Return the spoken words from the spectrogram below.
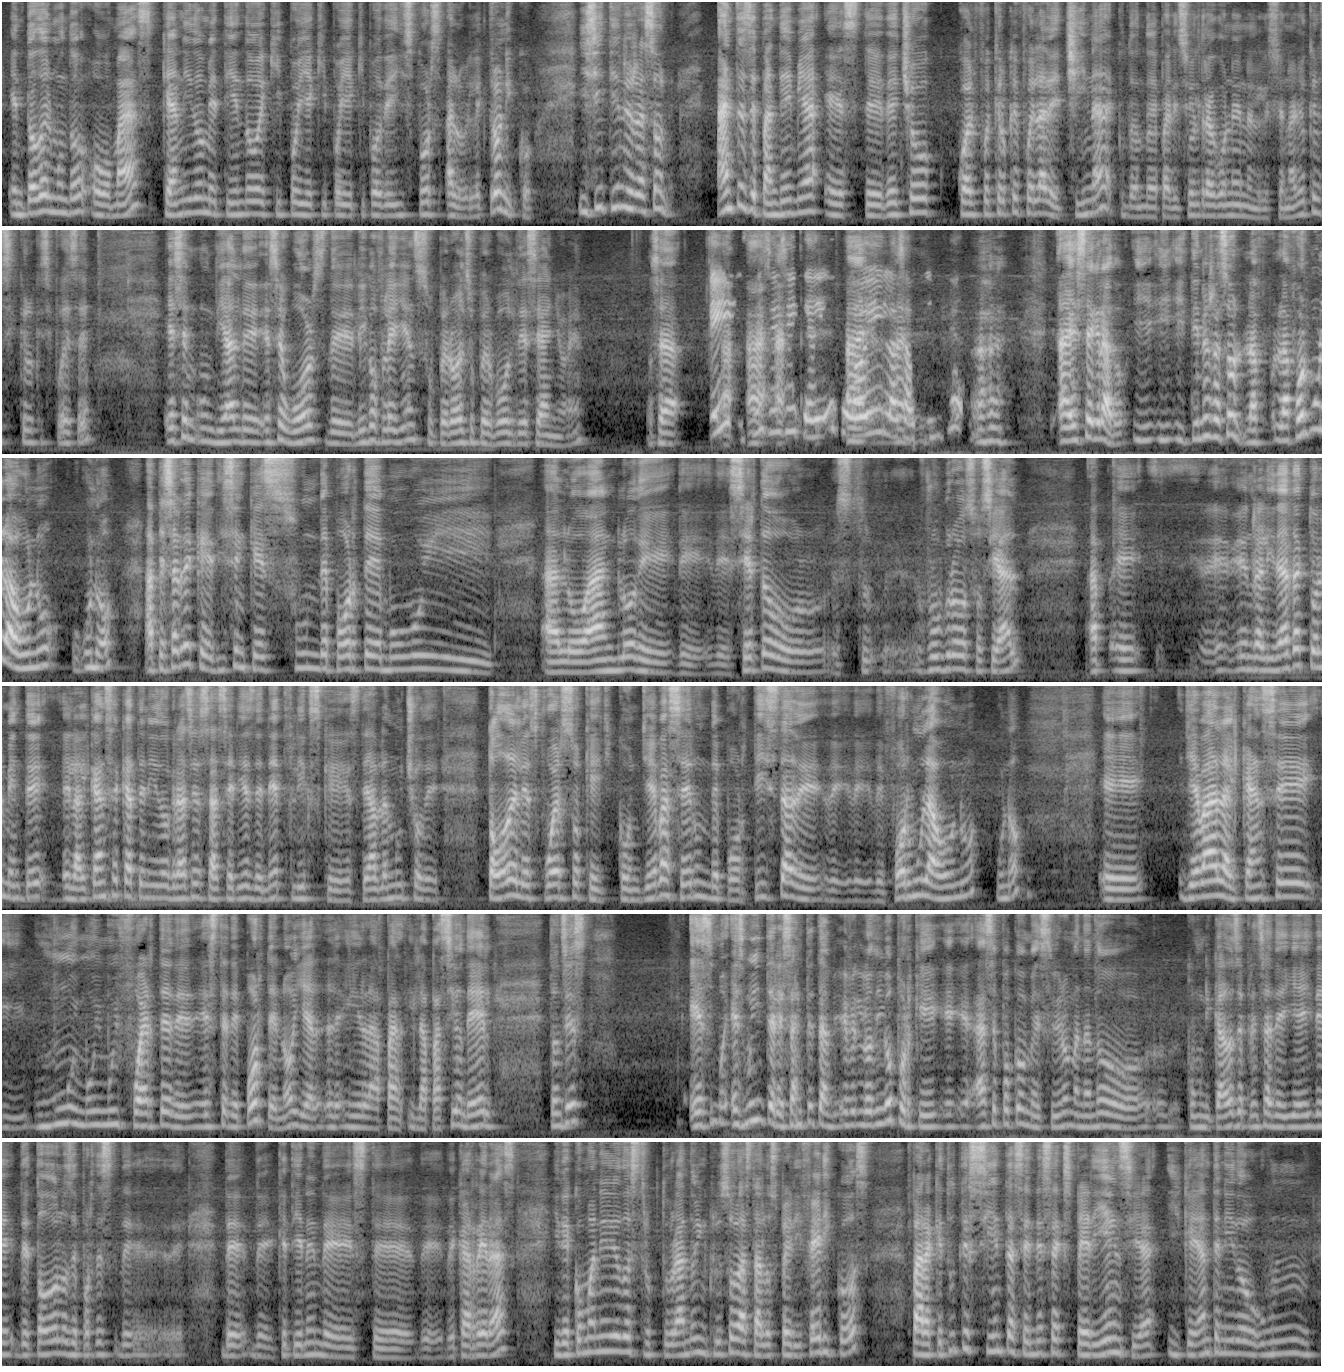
en todo el mundo o más que han ido metiendo equipo y equipo y equipo de esports a lo electrónico. Y sí, tienes razón. Antes de pandemia, este, de hecho, ¿Cuál fue? Creo que fue la de China, donde apareció el dragón en el escenario, que creo que sí puede ser. Ese mundial de, ese Wars de League of Legends superó el Super Bowl de ese año, ¿eh? O sea... Sí, a, sí, sí, sí, que digo que hoy las audiencias... A ese grado. Y, y, y tienes razón, la, la Fórmula 1, 1, a pesar de que dicen que es un deporte muy a lo anglo de, de, de cierto rubro social, eh, en realidad actualmente el alcance que ha tenido gracias a series de Netflix que este, hablan mucho de todo el esfuerzo que conlleva ser un deportista de, de, de, Fórmula 1, uno, eh, lleva al alcance y muy, muy, muy fuerte de este deporte, ¿no? Y, y, la, y la pasión de él. Entonces, es, es, muy interesante también, lo digo porque eh, hace poco me estuvieron mandando comunicados de prensa de EA de, de todos los deportes de, de, de, que tienen de, este, de, carreras y de cómo han ido estructurando incluso hasta los periféricos para que tú te sientas en esa experiencia y que han tenido un,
